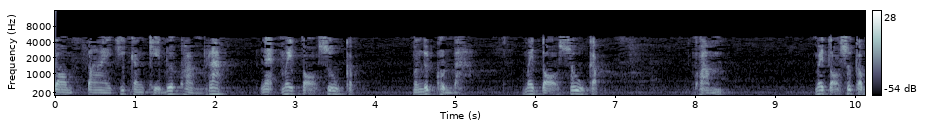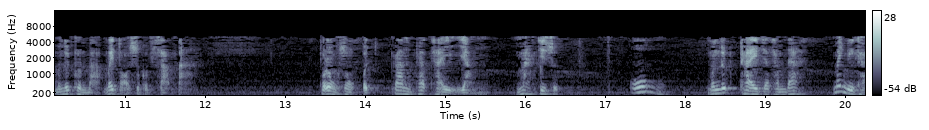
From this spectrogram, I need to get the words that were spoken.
ยอมตายที่กังเขนด้วยความรัก และไม่ต่อสู้กับมนุษย์คนบาปไม่ต่อสู้กับความ ไม่ต่อสู้กับมนุษย์คนบาปไม่ต่อสู้กับซาตานพระองค์ทรงอดกลั้นพระทัยอย่างมากที่สุด โอ้ มนุษย์ใครจะทำได้ ไม่มีใคร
